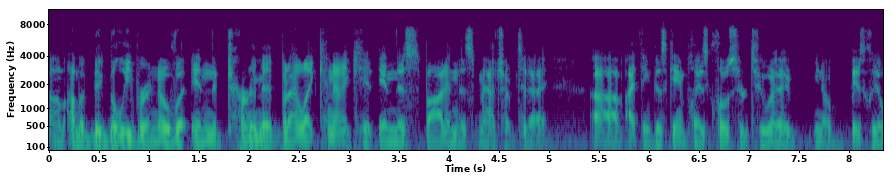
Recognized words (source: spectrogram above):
Um, I'm a big believer in Nova in the tournament, but I like Connecticut in this spot in this matchup today. Uh, I think this game plays closer to a, you know, basically a,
